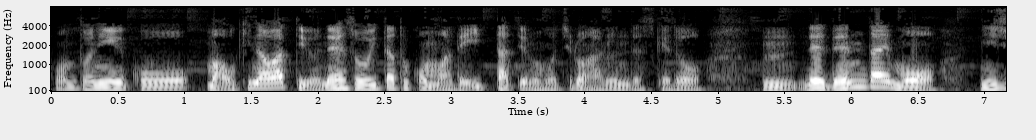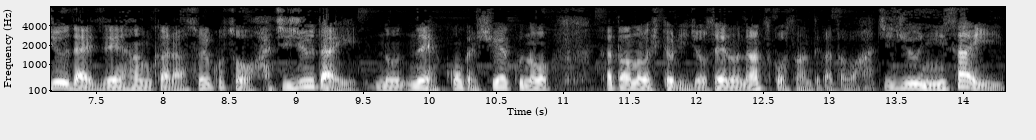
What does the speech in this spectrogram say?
本当にこう、まあ沖縄っていうね、そういったとこまで行ったっていうのももちろんあるんですけど、うん。で、年代も20代前半からそれこそ80代のね、今回主役の方の一人、女性の夏子さんって方は82歳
